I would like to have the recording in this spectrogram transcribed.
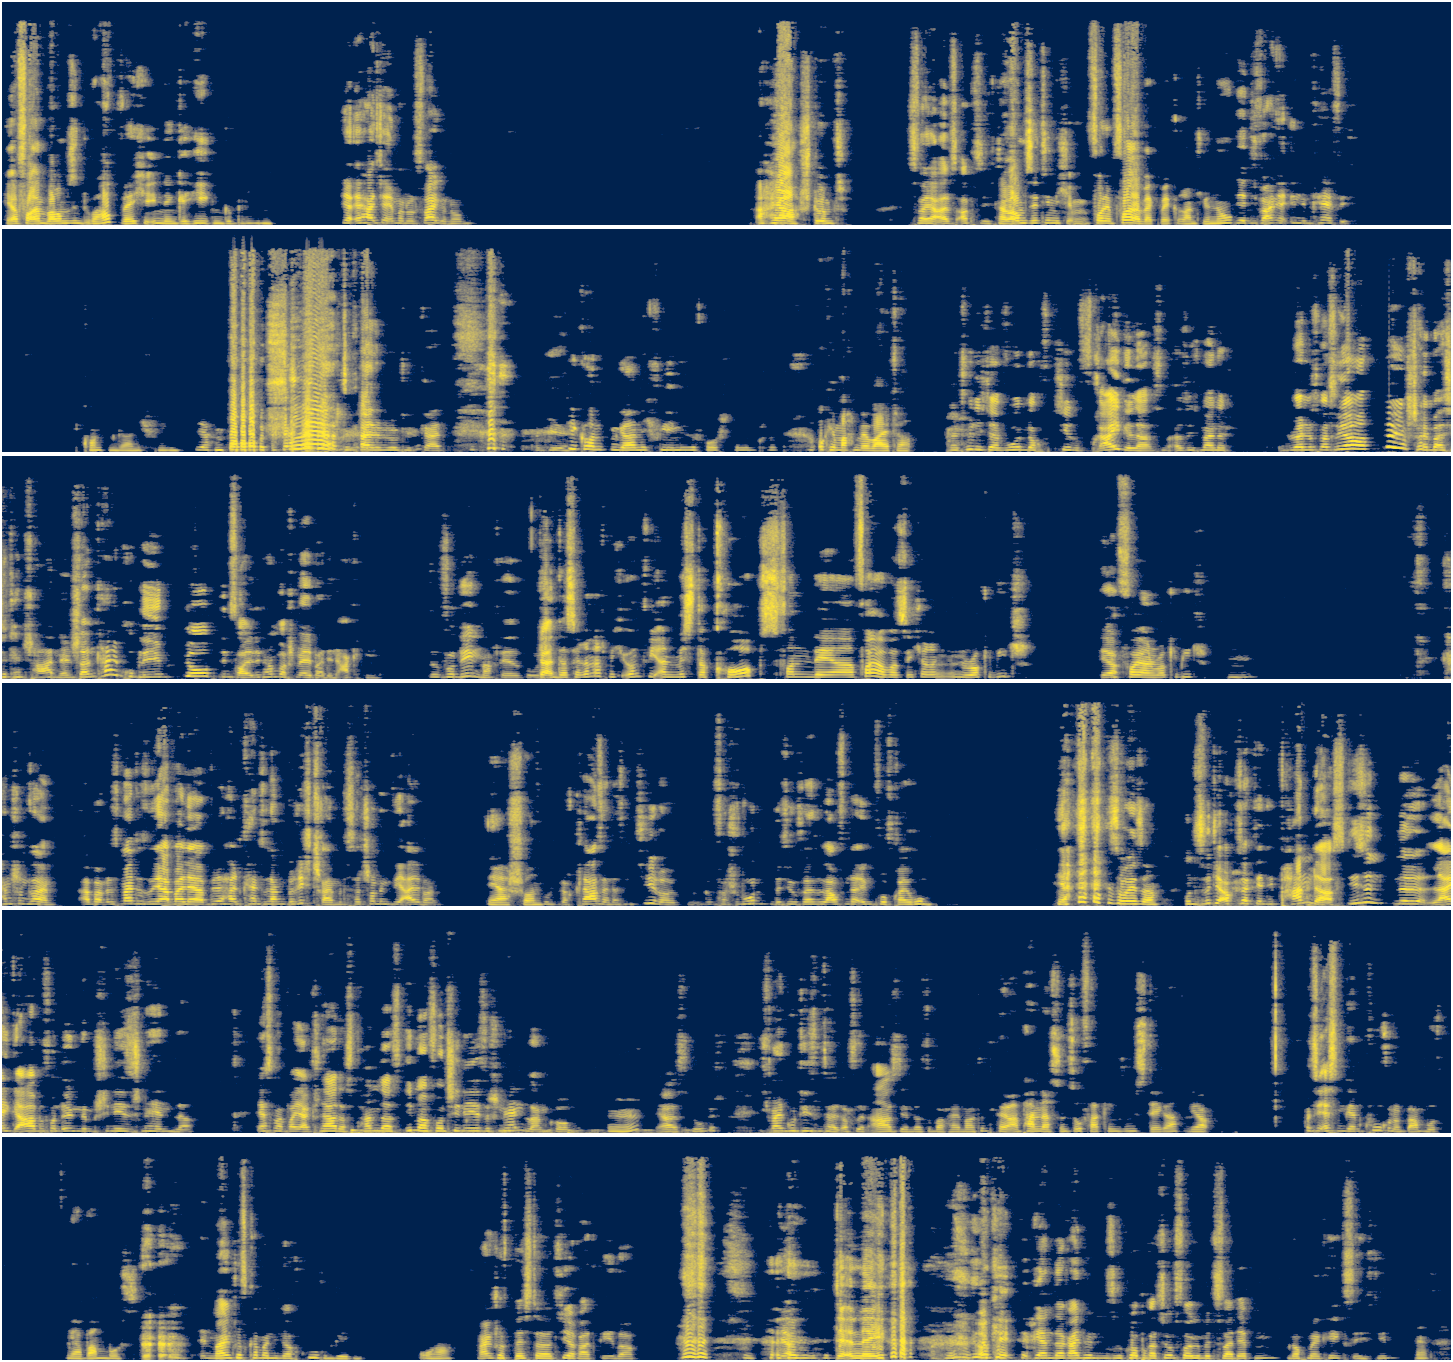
Ja, vor allem, warum sind überhaupt welche in den Gehegen geblieben? Ja, er hat ja immer nur zwei genommen. Ach ja, stimmt. Das war ja als Absicht. Na, warum sind die nicht im, vor dem Feuerwerk weggerannt, you know? Ja, die waren ja in dem Käfig. Die konnten gar nicht fliehen. Ja. Oh, hatte keine Möglichkeit. Okay. Die konnten gar nicht fliehen, diese Vorstellung. Okay, machen wir weiter. Natürlich, da wurden doch Tiere freigelassen. Also ich meine, wenn das mal so, ja, ja, ja, scheinbar ist ja kein Schaden entstanden, kein Problem. Ja, den Fall, den haben wir schnell bei den Akten. So, so den macht er so. Da, das erinnert mich irgendwie an Mr. Corps von der Feuerwehrsicherin in Rocky Beach. Ja. Die Feuer in Rocky Beach. Mhm. Kann schon sein. Aber das meinte so, ja, weil er will halt keinen so langen Bericht schreiben. und Das ist halt schon irgendwie albern. Ja, schon. Muss doch klar sein, das sind Tiere verschwunden, beziehungsweise laufen da irgendwo frei rum. so ist er. Und es wird ja auch gesagt, ja, die Pandas, die sind eine Leihgabe von irgendeinem chinesischen Händler. Erstmal war ja klar, dass Pandas immer von chinesischen Händlern kommen. Mhm. Ja, ist logisch. Ich meine, gut, die sind halt auch so in Asien, das so beheimatet. Ja, Pandas sind so fucking süß, Digga. Ja. Und sie essen gern Kuchen und Bambus. Ja, Bambus. In Minecraft kann man ihnen auch Kuchen geben. Oha. Minecraft bester Tierratgeber. Ja. Der LA. okay. Gern da reinhören in unsere Kooperationsfolge mit zwei Deppen. Noch mehr Kekse, ich die.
